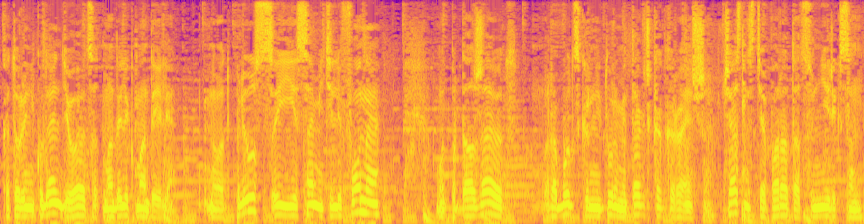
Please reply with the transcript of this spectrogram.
которые никуда не деваются от модели к модели. Вот. Плюс и сами телефоны вот, продолжают работать с гарнитурами так же, как и раньше. В частности, аппарат от Sony Ericsson.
